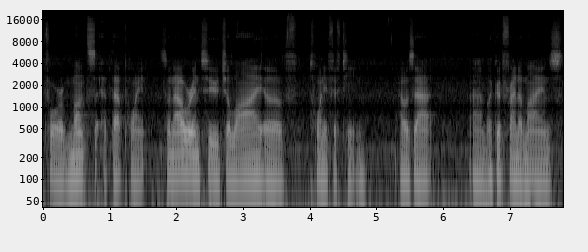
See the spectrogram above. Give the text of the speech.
for months at that point. So now we're into July of 2015. I was at um, a good friend of mine's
